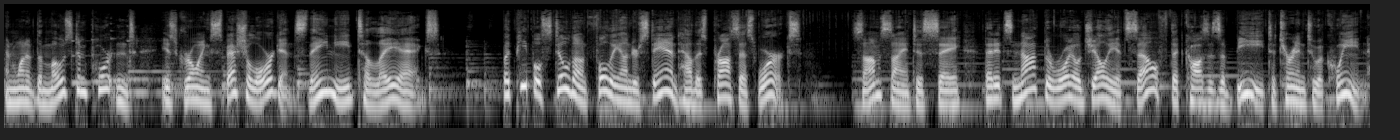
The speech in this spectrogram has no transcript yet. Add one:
And one of the most important is growing special organs they need to lay eggs. But people still don't fully understand how this process works. Some scientists say that it's not the royal jelly itself that causes a bee to turn into a queen.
